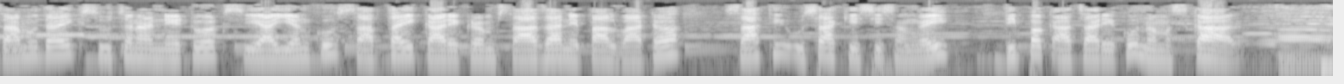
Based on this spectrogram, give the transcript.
सामुदायिक सूचना नेटवर्क सीआईएनको साप्ताहिक कार्यक्रम साझा नेपालबाट साथी उषा केसीसँगै दीपक आचार्यको नमस्कार।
